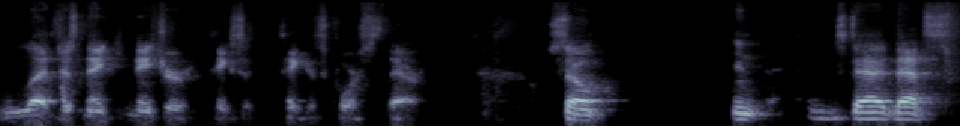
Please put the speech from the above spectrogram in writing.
Let just nature takes it take its course there." So, in that, that's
